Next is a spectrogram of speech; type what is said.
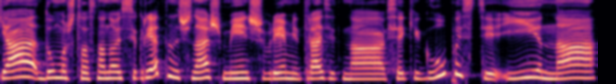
я думаю, что основной секрет ты начинаешь меньше времени тратить на всякие глупости и на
